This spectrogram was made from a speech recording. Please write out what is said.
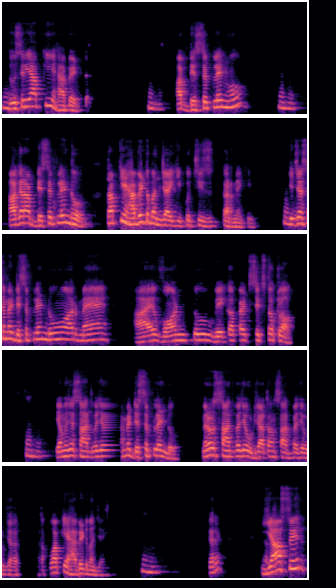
दूसरी आपकी हैबिट आप डिसिप्लिन हो अगर आप डिसिप्लिन हो तो आपकी हैबिट बन जाएगी कुछ चीज़ करने की कि जैसे मैं डिसिप्लिन हूँ और मैं I want to wake up at six o'clock या मुझे सात बजे मैं डिसिप्लिन हूँ मैं रोज सात बजे उठ जाता हूँ सात बजे उठ जाता हूँ वो आपकी हैबिट बन जाएगी। करेक्ट या फिर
